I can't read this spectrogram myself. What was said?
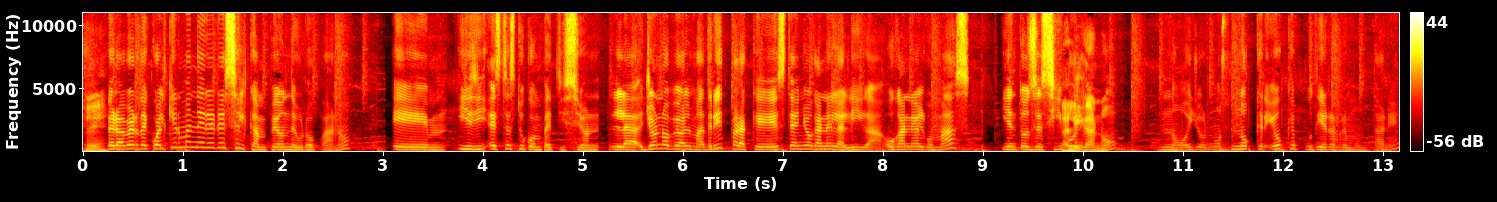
Sí. Pero a ver, de cualquier manera eres el campeón de Europa, ¿no? Eh, y esta es tu competición. La- yo no veo al Madrid para que este año gane la liga o gane algo más. Y entonces sí La voy- Liga no. No, yo no, no creo que pudiera remontar, ¿eh?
